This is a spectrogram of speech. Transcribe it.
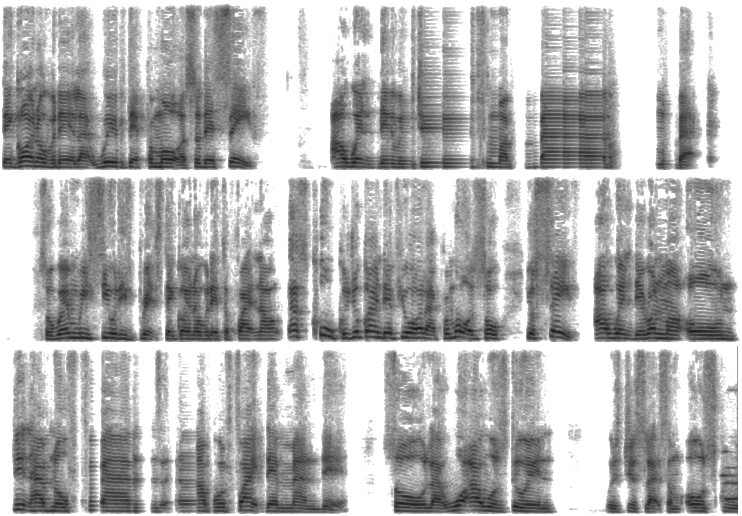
they're going over there like with their promoter, so they're safe. I went there with just my bag my back. So when we see all these Brits, they're going over there to fight now. That's cool because you're going there if you're like promoters, so you're safe. I went there on my own, didn't have no fans, and I would fight them man there. So like what I was doing was just like some old school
